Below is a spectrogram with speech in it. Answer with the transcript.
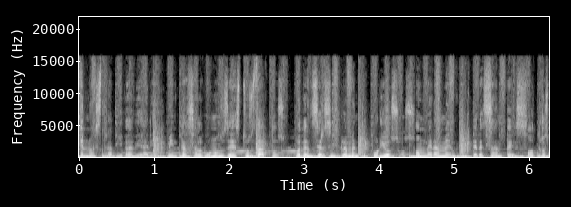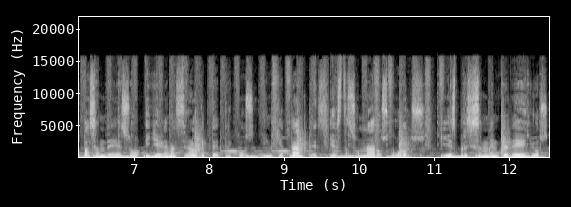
en nuestra vida diaria. Mientras algunos de estos datos pueden ser simplemente curiosos o meramente interesantes, otros pasan de eso y llegan a ser algo tétricos, inquietantes y hasta sonar oscuros. Y es precisamente de ellos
